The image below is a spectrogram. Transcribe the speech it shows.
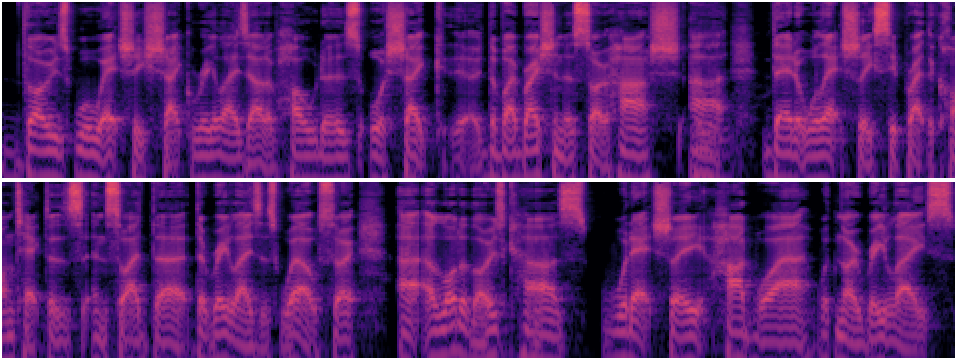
those will actually shake relays out of holders or shake. Uh, the vibration is so harsh uh, mm. that it will actually separate the contactors inside the, the relays as well. So uh, a lot of those cars would actually hardwire with no relays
